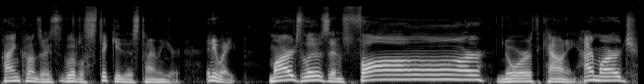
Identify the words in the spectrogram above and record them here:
pine cones are a little sticky this time of year. Anyway, Marge lives in far North County. Hi, Marge.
